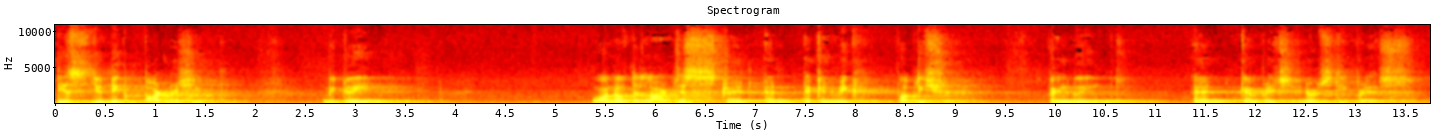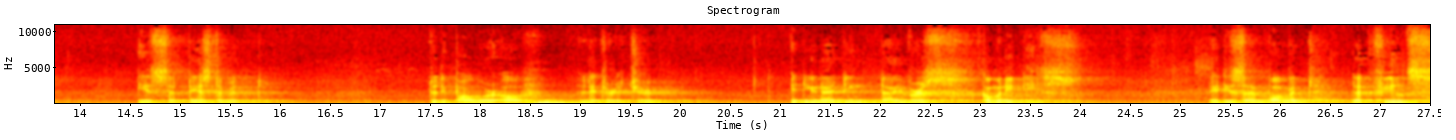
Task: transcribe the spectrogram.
This unique partnership between one of the largest trade and academic publisher, Penguin and Cambridge University Press, is a testament to the power of literature in uniting diverse communities. It is a moment that fills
